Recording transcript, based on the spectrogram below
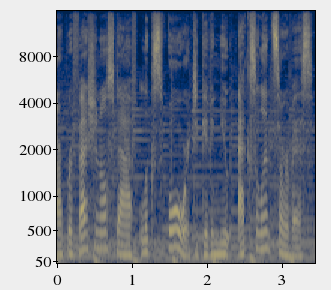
Our professional staff looks forward to giving you excellent service.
